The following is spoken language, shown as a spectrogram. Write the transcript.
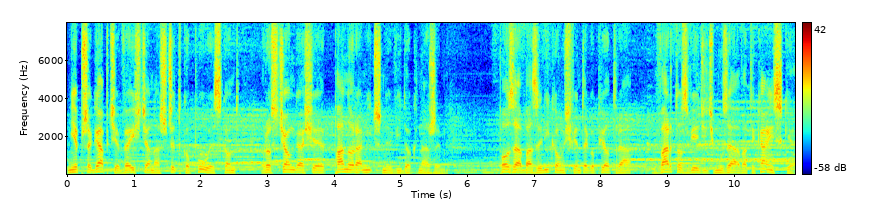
Nie przegapcie wejścia na szczyt kopuły, skąd rozciąga się panoramiczny widok na Rzym. Poza Bazyliką Świętego Piotra warto zwiedzić Muzea Watykańskie,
